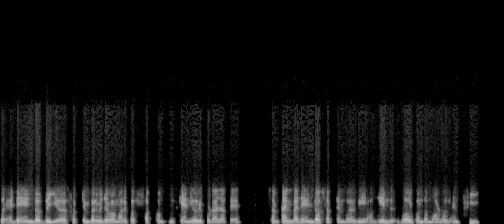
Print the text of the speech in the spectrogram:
So at the end of the year september hamare paas sab companies ke annual report sometime by the end of september we again work on the model and see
